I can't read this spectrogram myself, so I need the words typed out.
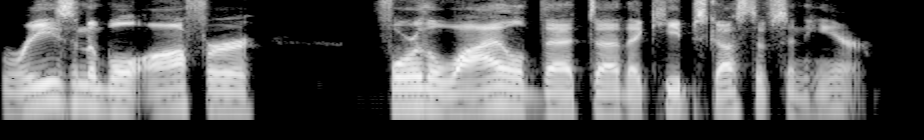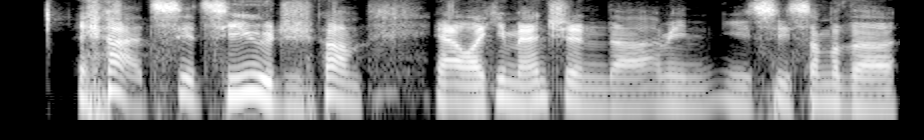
reasonable offer for the Wild that uh, that keeps Gustavsson here. Yeah, it's it's huge. Um, yeah, like you mentioned, uh, I mean, you see some of the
